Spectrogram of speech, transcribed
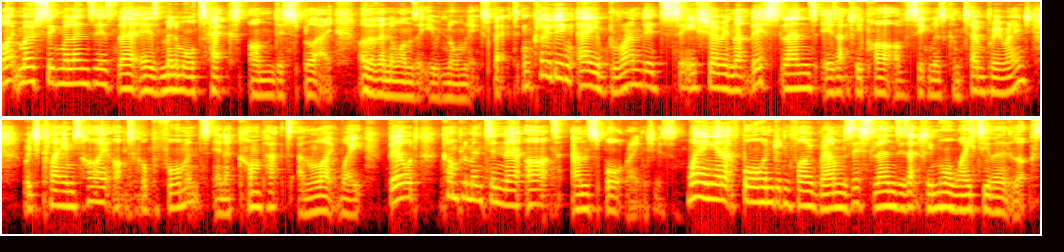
Like most Sigma lenses, there is minimal text on display, other than the ones that you would normally expect, including a branded C showing that this lens is actually part of Sigma's contemporary range, which claims high optical performance in a compact and lightweight build, complementing their art and sport ranges. Weighing in at 405 grams, this lens is actually more weighty than it looks,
